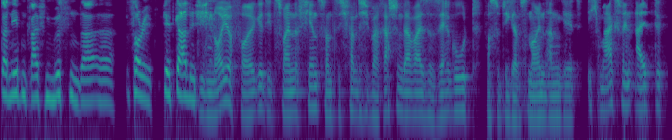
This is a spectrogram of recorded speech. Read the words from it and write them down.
daneben greifen müssen. Da, äh, sorry, geht gar nicht. Die neue Folge, die 224, fand ich überraschenderweise sehr gut, was so die ganz neuen angeht. Ich mag es, wenn alte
